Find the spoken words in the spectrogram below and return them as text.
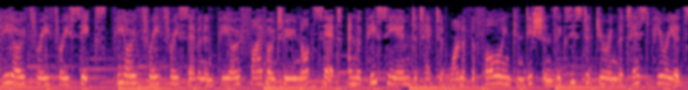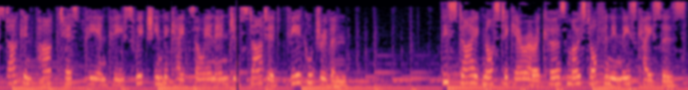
P0336, P0337 and P0502 not set, and the PCM detected one of the following conditions existed during the test period stuck in park test PNP switch indicates ON engine started, vehicle driven. This diagnostic error occurs most often in these cases.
